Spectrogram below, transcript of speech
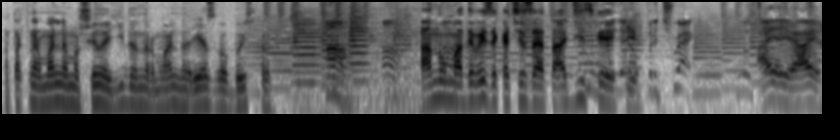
А так нормальна машина, їде нормально, резво, швидко. А ну, ма, дивись, яка чизета, а диски які. Ай-яй-яй.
